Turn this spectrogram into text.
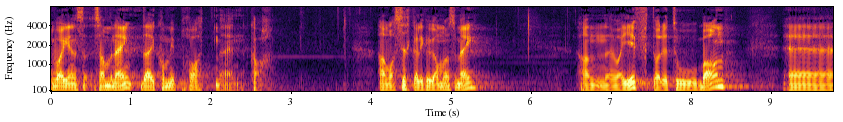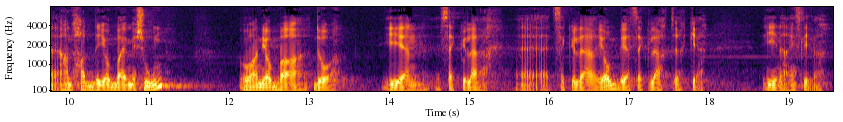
var jeg i en sammenheng der jeg kom i prat med en kar. Han var ca. like gammel som meg. Han var gift og hadde to barn. Eh, han hadde jobba i misjon, og han jobba da i sekulær, eh, et sekulær jobb i et sekulært yrke i næringslivet.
